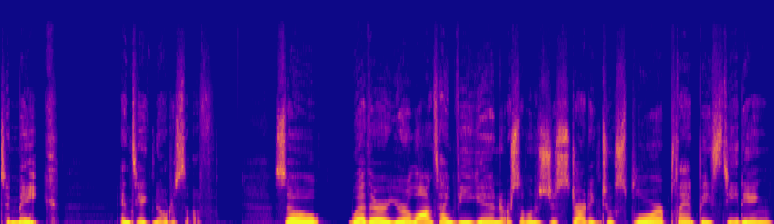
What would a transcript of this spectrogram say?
to make and take notice of. So, whether you're a longtime vegan or someone who's just starting to explore plant based eating,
